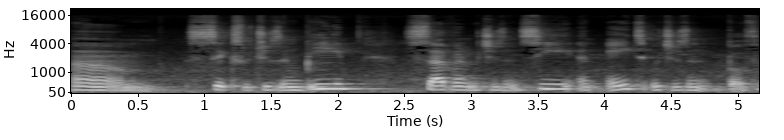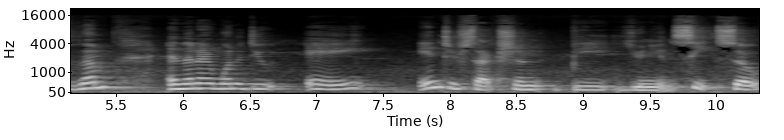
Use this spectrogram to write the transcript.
um, 6 which is in B, 7 which is in C, and 8 which is in both of them. And then I want to do A intersection B union C. So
